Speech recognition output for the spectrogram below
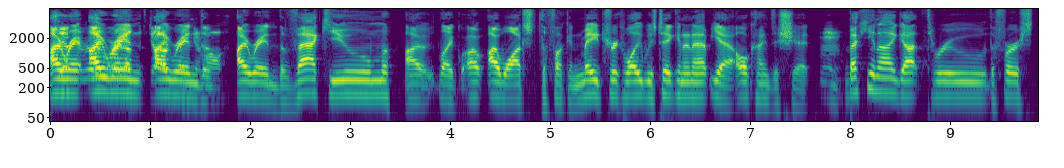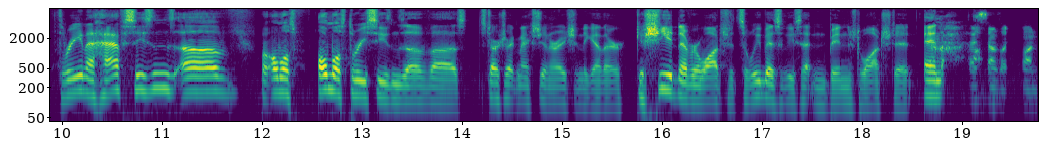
I ran, I ran, I ran the, I ran the vacuum. I like, I, I watched the fucking Matrix while he was taking a nap. Yeah, all kinds of shit. Hmm. Becky and I got through the first three and a half seasons of of almost almost three seasons of uh, Star Trek Next Generation together because she had never watched it, so we basically sat and binged watched it, and That sounds like fun.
